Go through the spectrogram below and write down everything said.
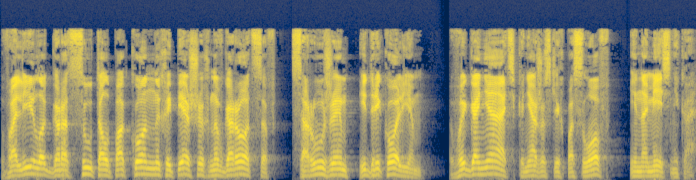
валила к городцу толпа конных и пеших новгородцев с оружием и дрекольем, выгонять княжеских послов и наместника.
